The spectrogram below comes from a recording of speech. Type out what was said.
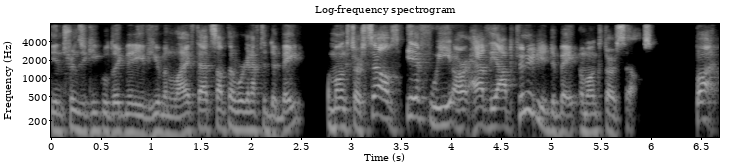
the intrinsic equal dignity of human life? That's something we're going to have to debate amongst ourselves if we are have the opportunity to debate amongst ourselves. But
